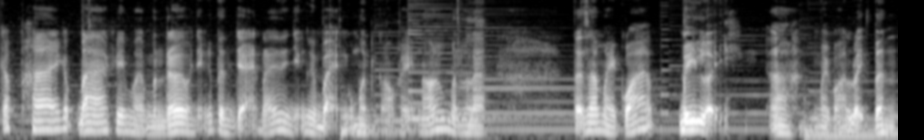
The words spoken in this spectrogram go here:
cấp 2, cấp 3 khi mà mình rơi vào những cái tình trạng đấy thì những người bạn của mình còn phải nói với mình là tại sao mày quá bi lụy? À, mày quá lụy tình.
